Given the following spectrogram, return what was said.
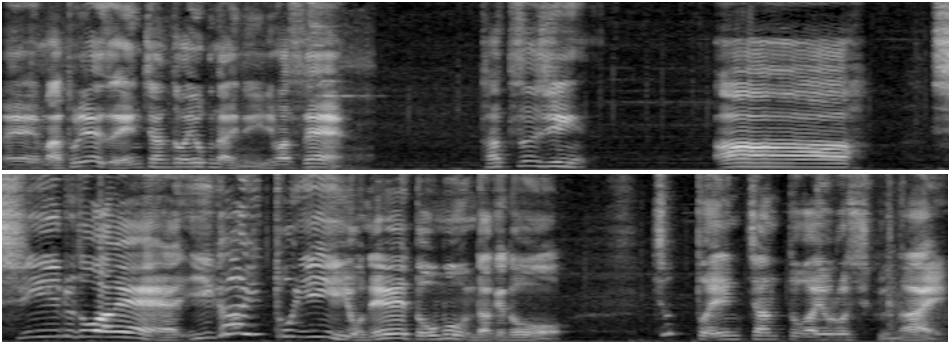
う。えー、まあとりあえずエンチャントが良くないんでいりません。達人。あー、シールドはね、意外といいよね、と思うんだけど、ちょっとエンチャントがよろしくない。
